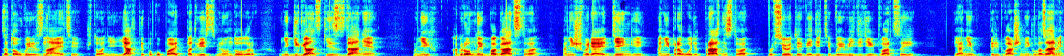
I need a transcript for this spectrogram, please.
Зато вы знаете, что они яхты покупают по 200 миллионов долларов, у них гигантские здания, у них огромные богатства, они швыряют деньги, они проводят празднества. Вы все это видите, вы видите их дворцы, и они перед вашими глазами.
